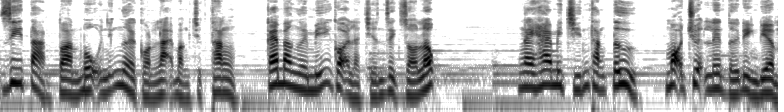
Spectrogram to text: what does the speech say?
di tản toàn bộ những người còn lại bằng trực thăng, cái mà người Mỹ gọi là chiến dịch gió lốc. Ngày 29 tháng 4, mọi chuyện lên tới đỉnh điểm.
